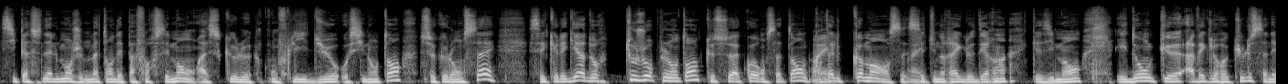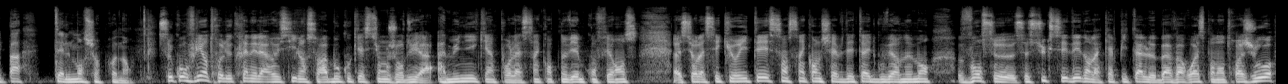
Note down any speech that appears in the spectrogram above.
si personnellement je ne m'attendais pas forcément à ce que le conflit dure aussi longtemps, ce que l'on sait, c'est que les guerres durent toujours plus longtemps que ce à quoi on s'attend quand elles commencent. C'est une règle d'airain quasiment. Et donc, euh, avec le recul, ça n'est pas tellement surprenant. Ce conflit entre l'Ukraine et la Russie, il en sera beaucoup question aujourd'hui à, Munich hein, pour la 59e conférence euh, sur la sécurité. 150 chefs d'État et de gouvernement vont se, se, succéder dans la capitale bavaroise pendant trois jours.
